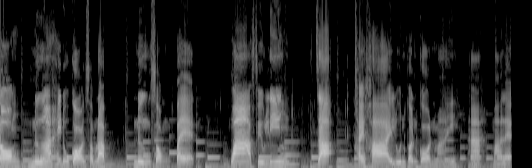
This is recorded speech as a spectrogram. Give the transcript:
ลองเนื้อให้ดูก่อนสำหรับ 128 ว่าฟิลลิ่งจะคล้ายๆรุ่นก่อนๆไหมอะ มาแล้ว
